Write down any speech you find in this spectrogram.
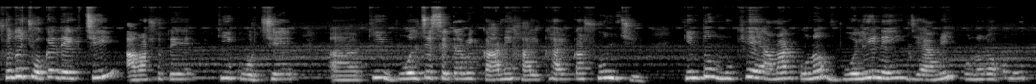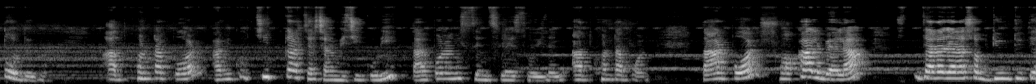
শুধু চোখে দেখছি আমার সাথে কি করছে কি বলছে সেটা আমি কানে হালকা হালকা শুনছি। কিন্তু মুখে আমার কোনো বলি নেই যে আমি কোনো রকম উত্তর দেব। আধ ঘণ্টা পর আমি খুব চিৎকার চেঁচামেচি করি, তারপর আমি সেন্সলেস হয়ে যাই আধ ঘণ্টা পর। তারপর সকালবেলা যারা যারা সব ডিউটিতে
